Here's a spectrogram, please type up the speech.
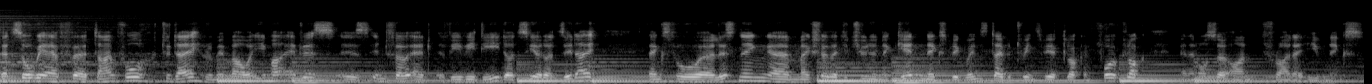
That's all we have uh, time for today. Remember, our email address is info at vvd.co.za. Thanks for uh, listening. Uh, make sure that you tune in again next week, Wednesday, between 3 o'clock and 4 o'clock, and then also on Friday evenings.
